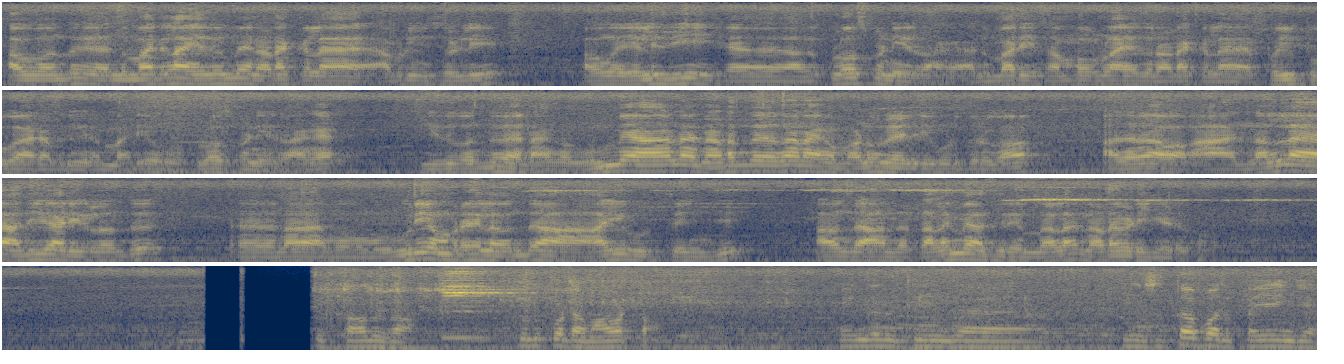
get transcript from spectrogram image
அவங்க வந்து இந்த மாதிரிலாம் எதுவுமே நடக்கலை அப்படின்னு சொல்லி அவங்க எழுதி அதை க்ளோஸ் பண்ணிடுறாங்க. அந்த மாதிரி சம்பவம்லாம் எதுவும் நடக்கலை. பொய் புகார் அப்படிங்கிற மாதிரி அவங்க க்ளோஸ் பண்ணிடுறாங்க. இது வந்து நாங்கள் உண்மையான நடந்ததை தான் நாங்கள் மனுவில் எழுதி கொடுத்துருக்கோம். அதனால் நல்ல அதிகாரிகள் வந்து நான் உரிய முறையில் வந்து ஆய்வு செஞ்சு அந்த அந்த தலைமை ஆசிரியர் மேலே நடவடிக்கை எடுக்கும். தாலுகா புதுக்கோட்டை மாவட்டம். எங்களுக்கு இந்த எங்கள் சித்தாப்பாது பையங்க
